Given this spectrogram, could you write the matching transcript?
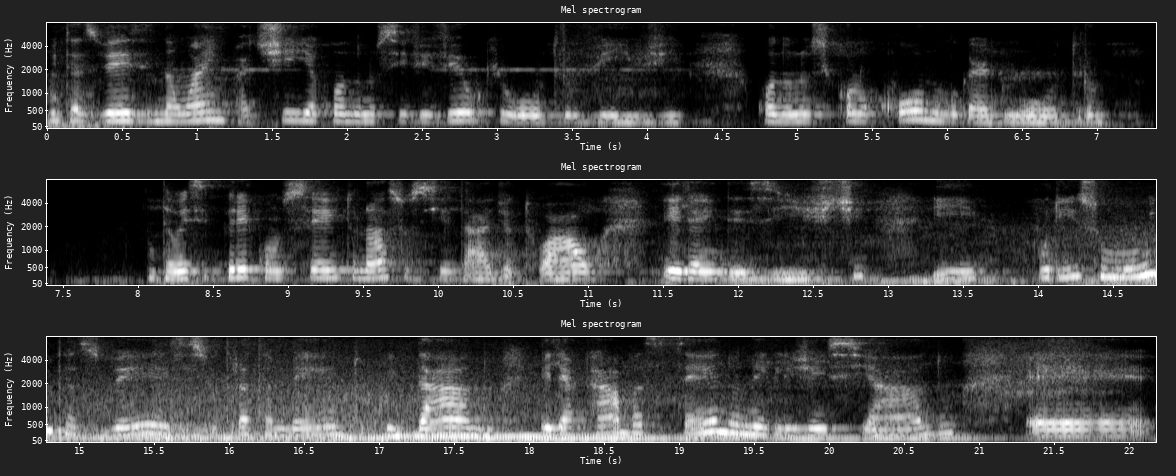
muitas vezes não há empatia quando não se viveu o que o outro vive, quando não se colocou no lugar do outro. Então esse preconceito na sociedade atual ele ainda existe e por isso, muitas vezes, o tratamento, o cuidado, ele acaba sendo negligenciado, é,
